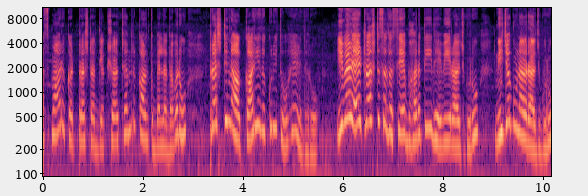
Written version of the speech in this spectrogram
ಸ್ಮಾರಕ ಟ್ರಸ್ಟ್ ಅಧ್ಯಕ್ಷ ಚಂದ್ರಕಾಂತ್ ಬೆಲ್ಲದವರು ಟ್ರಸ್ಟಿನ ಕಾರ್ಯದ ಕುರಿತು ಹೇಳಿದರು. ಈ ವೇಳೆ ಟ್ರಸ್ಟ್ ಸದಸ್ಯೆ ಭಾರತೀ ದೇವಿ ರಾಜ್ಗುರು, ನಿಜಗುಣ ರಾಜ್ಗುರು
